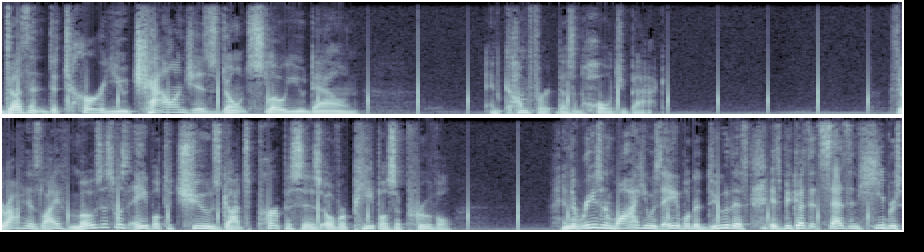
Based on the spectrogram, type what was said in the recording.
doesn't deter you. Challenges don't slow you down. And comfort doesn't hold you back. Throughout his life, Moses was able to choose God's purposes over people's approval. And the reason why he was able to do this is because it says in Hebrews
